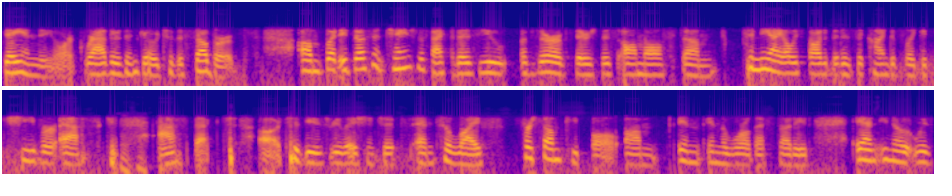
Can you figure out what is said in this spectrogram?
stay in New York rather than go to the suburbs. Um, but it doesn't change the fact that, as you observed, there's this almost um, to me, I always thought of it as a kind of like a Cheever-esque mm-hmm. aspect uh, to these relationships and to life for some people um, in in the world I studied. And you know, it was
